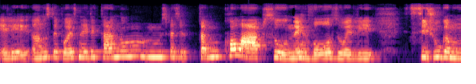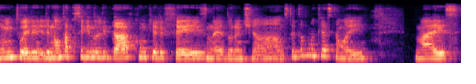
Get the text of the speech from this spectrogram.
ele anos depois, né, ele tá num, numa espécie de, tá num colapso nervoso, ele se julga muito, ele, ele não está conseguindo lidar com o que ele fez, né, durante anos. Tem toda uma questão aí. Mas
